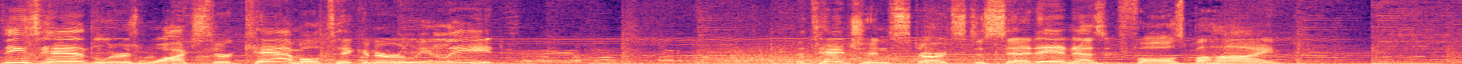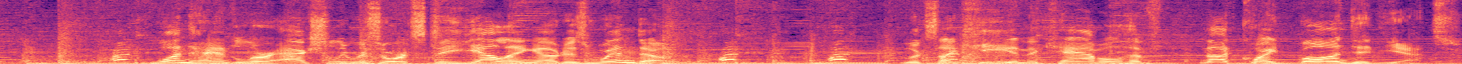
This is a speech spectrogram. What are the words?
These handlers watch their camel take an early lead. The tension starts to set in as it falls behind. One handler actually resorts to yelling out his window. Looks like he and the camel have not quite bonded yet.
